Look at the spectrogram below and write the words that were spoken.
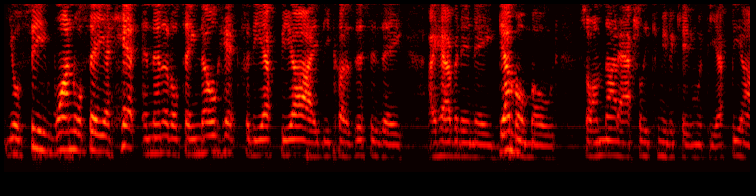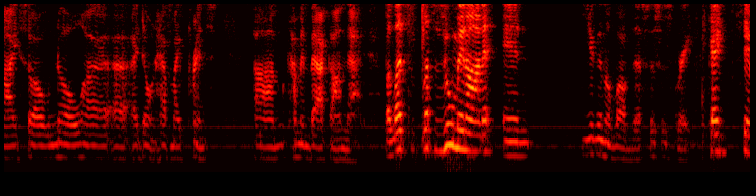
you'll see, one will say a hit, and then it'll say no hit for the FBI because this is a, I have it in a demo mode. So I'm not actually communicating with the FBI. So no, uh, I don't have my prints um, coming back on that. But let's let's zoom in on it, and you're gonna love this. This is great. Okay, stay.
